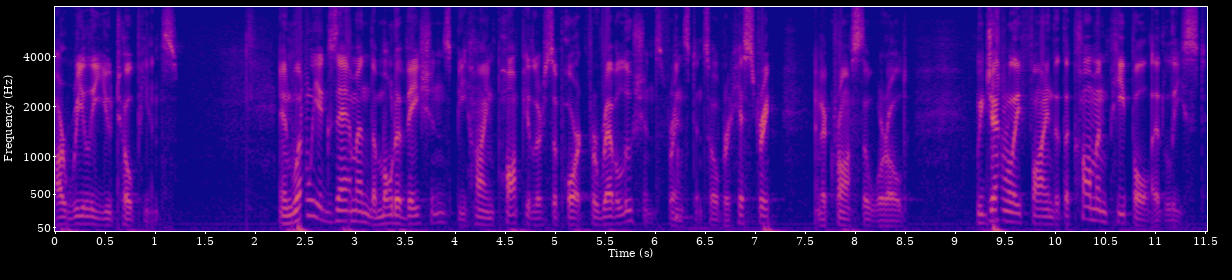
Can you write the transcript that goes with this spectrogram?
are really utopians. And when we examine the motivations behind popular support for revolutions, for instance, over history and across the world, we generally find that the common people, at least,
